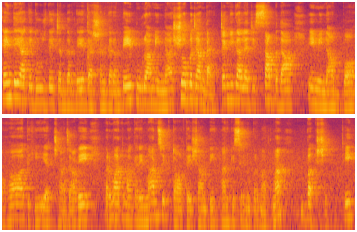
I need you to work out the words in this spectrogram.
ਕਹਿੰਦੇ ਆ ਕਿ ਦੂਜ ਦੇ ਚੰਦਰ ਦੇ ਦਰਸ਼ਨ ਕਰਨ ਤੇ ਪੂਰਾ ਮਹੀਨਾ ਸ਼ੁਭ ਜਾਂਦਾ ਹੈ। ਚੰਗੀ ਗੱਲ ਹੈ ਜੀ, ਸਭ ਦਾ ਇਹ ਮਹੀਨਾ ਬਹੁਤ ਹੀ ਅੱਛਾ ਜਾਵੇ। ਪਰਮਾਤਮਾ ਕਰੇ ਮਾਨਸਿਕ ਤੌਰ ਤੇ ਸ਼ਾਂਤੀ, ਹਰ ਕਿਸੇ ਨੂੰ ਪਰਮਾਤਮਾ ਬਖਸ਼ੇ। ਠੀਕ?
